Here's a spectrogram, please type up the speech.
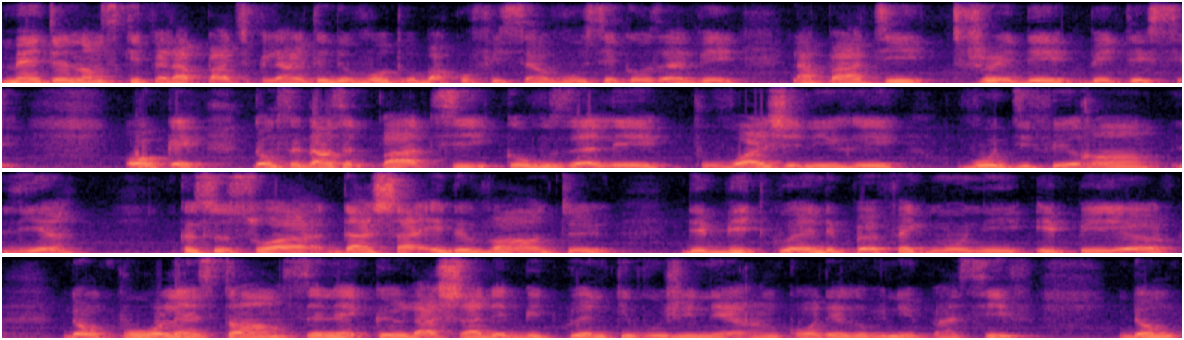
Maintenant, ce qui fait la particularité de votre back-office à vous, c'est que vous avez la partie Trader BTC. Ok, donc c'est dans cette partie que vous allez pouvoir générer vos différents liens, que ce soit d'achat et de vente, de Bitcoin, de Perfect Money et payeurs. Donc pour l'instant, ce n'est que l'achat des Bitcoin qui vous génère encore des revenus passifs. Donc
